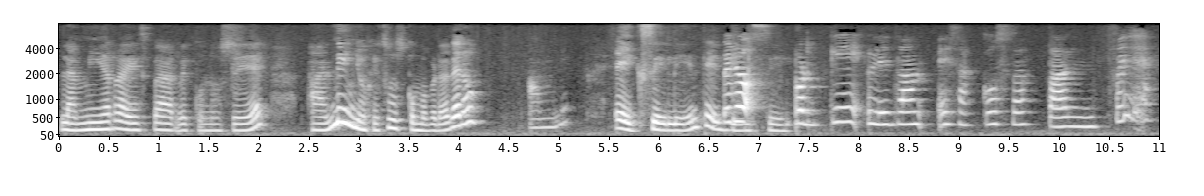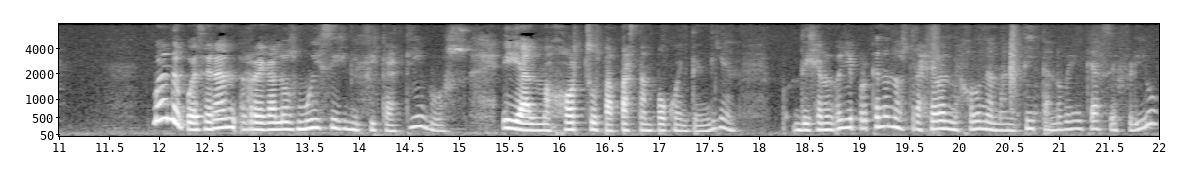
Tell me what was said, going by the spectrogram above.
La mirra es para reconocer al niño Jesús como verdadero. Hombre. Excelente, Pero. ¿por qué le dan esa cosa tan fea? Bueno, pues eran regalos muy significativos y a lo mejor sus papás tampoco entendían. Dijeron, oye, ¿por qué no nos trajeron mejor una mantita? ¿No ven que hace frío?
